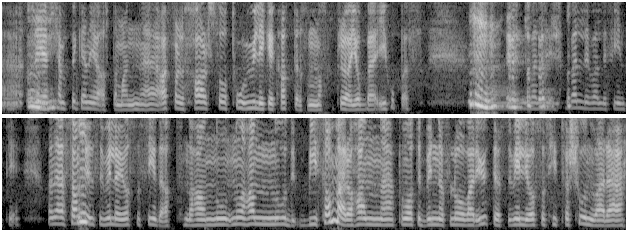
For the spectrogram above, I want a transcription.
Eh, det er Mhm. kjempegenialt når man eh, i hvert fall har så to ulike katter som man skal prøve å jobbe i hopes. Mm, rett og slett. Veldig, veldig, veldig fin tid. Men jeg, samtidig så vil jeg jo også si det at når han når han nå blir sommer, og han eh, på en måte begynner å få lov å være ute, så vil jo også situasjonen være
